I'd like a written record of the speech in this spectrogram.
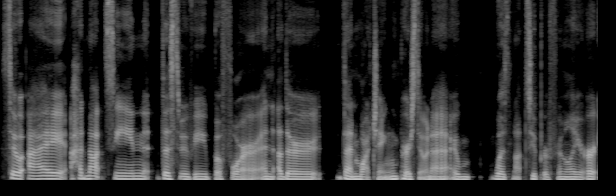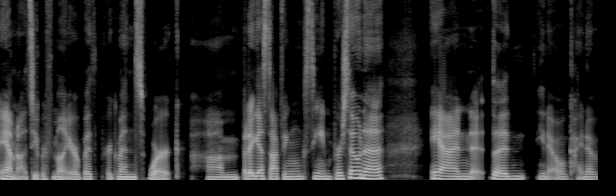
So I had not seen this movie before, and other than watching Persona, I was not super familiar or am not super familiar with Bergman's work. Um, but I guess having seen Persona and the, you know, kind of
